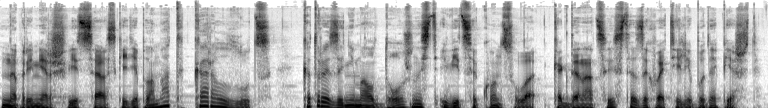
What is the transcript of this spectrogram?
например, швейцарский дипломат Карл Луц, который занимал должность вице-консула, когда нацисты захватили Будапешт –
